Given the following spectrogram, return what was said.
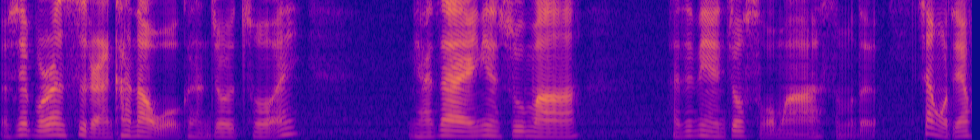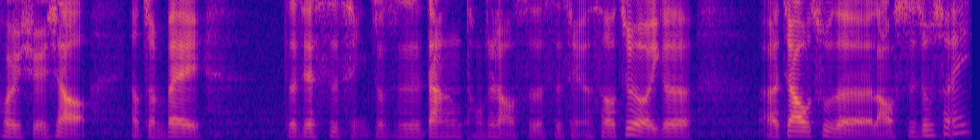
有些不认识的人看到我，可能就会说：“哎，你还在念书吗？还是念研究所吗？什么的？”像我今天回学校要准备这件事情，就是当同学老师的事情的时候，就有一个呃教务处的老师就说：“哎，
